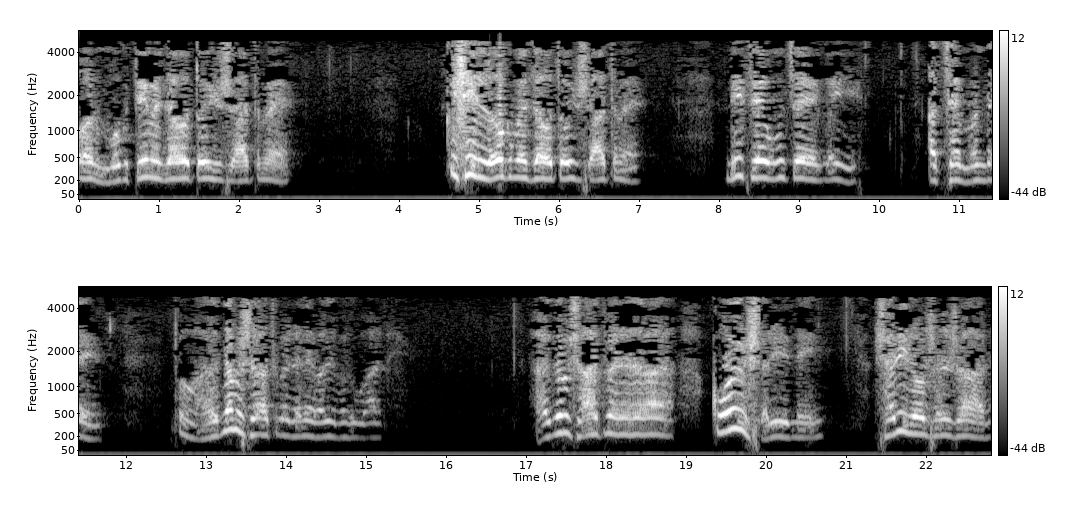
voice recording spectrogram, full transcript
और मुक्ति में जाओ तो ही साथ में। किसी लोक में जाओ तो इस साथ में नीचे ऊँचे कहीं अच्छे मंदे तो हरदम साथ में रहने वाले भगवान है। हरदम साथ में रहने वाला कोई शरीर नहीं। शरीर और संसार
